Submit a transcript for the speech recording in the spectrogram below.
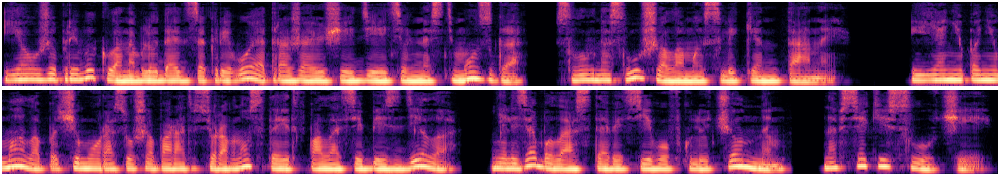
Я уже привыкла наблюдать за кривой, отражающей деятельность мозга, словно слушала мысли Кентаны. И я не понимала, почему, раз уж аппарат все равно стоит в палате без дела, нельзя было оставить его включенным на всякий случай.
